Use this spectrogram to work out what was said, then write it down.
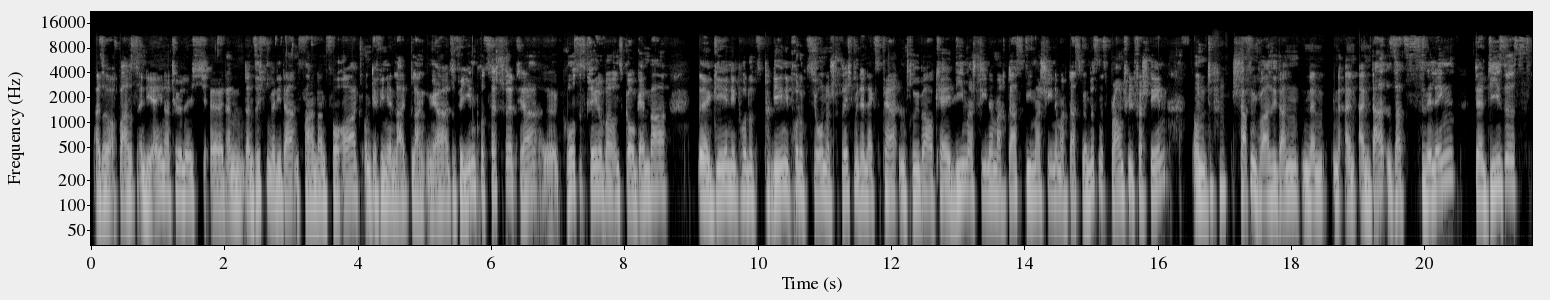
Also auf Basis NDA natürlich, äh, dann, dann sichten wir die Daten, fahren dann vor Ort und definieren Leitplanken, ja. Also für jeden Prozessschritt, ja, äh, großes Credo bei uns Go Gemba, äh, geh, in die geh in die Produktion und sprich mit den Experten drüber, okay, die Maschine macht das, die Maschine macht das. Wir müssen das Brownfield verstehen und mhm. schaffen quasi dann einen, einen, einen Datensatz-Zwilling, der dieses,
